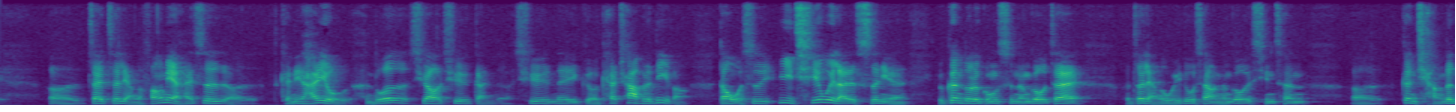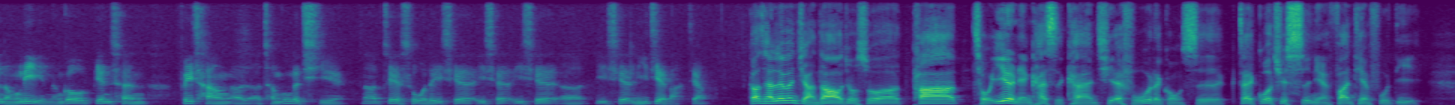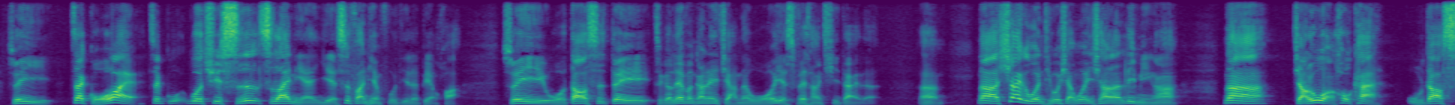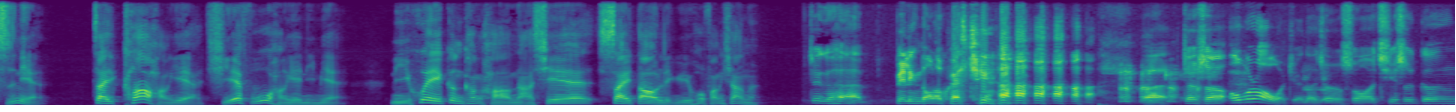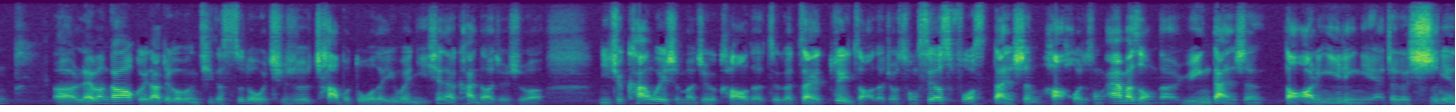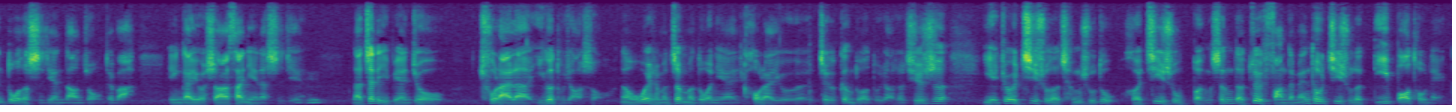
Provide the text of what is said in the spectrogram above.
呃在这两个方面还是呃肯定还有很多需要去赶的去那个 catch up 的地方。但我是预期未来的十年有更多的公司能够在这两个维度上能够形成。呃，更强的能力能够变成非常呃成功的企业，那这也是我的一些一些一些呃一些理解吧。这样，刚才 Levin 讲到，就是说他从一二年开始看企业服务的公司，在过去十年翻天覆地，所以在国外，在过过去十十来年也是翻天覆地的变化，所以我倒是对这个 Levin 刚才讲的，我也是非常期待的。啊，那下一个问题，我想问一下立明啊，那假如往后看。五到十年，在 cloud 行业、企业服务行业里面，你会更看好哪些赛道、领域或方向呢？这个 billion dollar question，呃，就是 overall，我觉得就是说，其实跟呃雷文刚刚回答这个问题的思路其实差不多的，因为你现在看到就是说。你去看为什么这个 cloud 这个在最早的就从 Salesforce 诞生哈，或者从 Amazon 的云诞生到二零一零年这个十年多的时间当中，对吧？应该有十二三年的时间。那这里边就出来了一个独角兽。那为什么这么多年后来有个这个更多的独角兽？其实是也就是技术的成熟度和技术本身的最 fundamental 技术的 debottleneck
